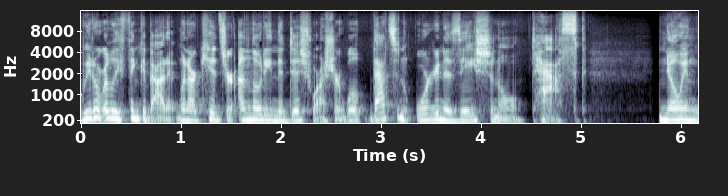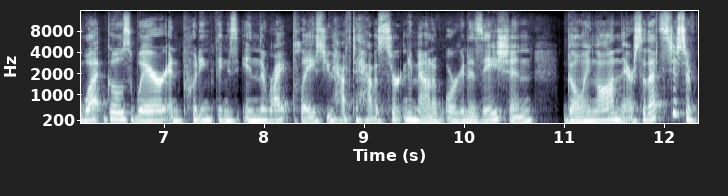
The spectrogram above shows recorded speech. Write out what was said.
we don't really think about it when our kids are unloading the dishwasher. Well, that's an organizational task. Knowing what goes where and putting things in the right place, you have to have a certain amount of organization going on there. So that's just a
